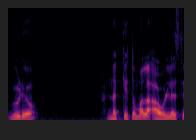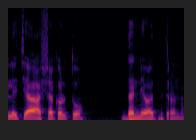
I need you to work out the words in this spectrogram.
व्हिडिओ नक्की तुम्हाला आवडले असेल याची आशा करतो. धन्यवाद मित्रांनो.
